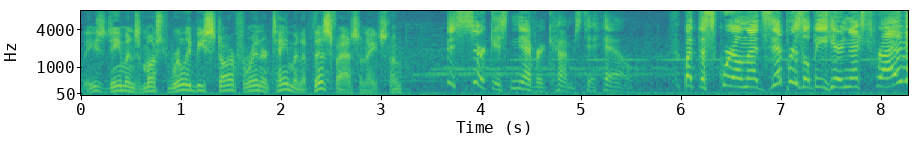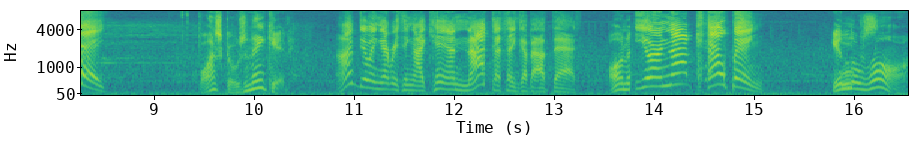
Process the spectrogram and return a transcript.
These demons must really be starved for entertainment if this fascinates them. The circus never comes to hell. But the squirrel nut zippers will be here next Friday. Bosco's naked. I'm doing everything I can not to think about that. On You're not helping. in Oops. the raw.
